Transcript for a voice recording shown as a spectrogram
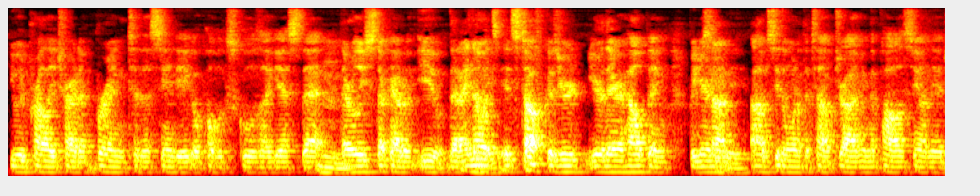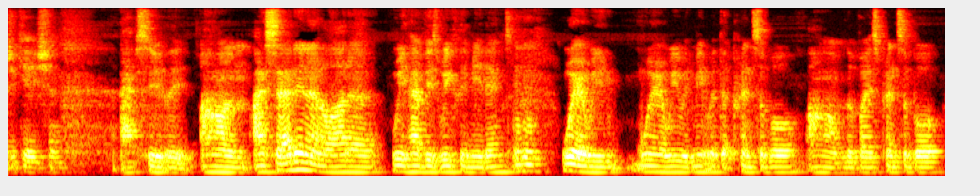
you would probably try to bring to the San Diego public schools? I guess that, Mm. that really stuck out of you. That I know it's it's tough because you're you're there helping, but you're not obviously the one at the top driving the policy on the education. absolutely. Um, I sat in at a lot of. We have these weekly meetings. Mhm. where we where we would meet with the principal, um, the vice principal,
